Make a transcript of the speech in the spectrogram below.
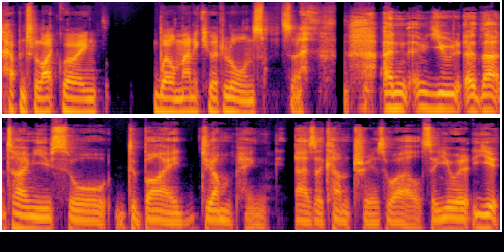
happened to like growing well manicured lawns. So, and you at that time you saw Dubai jumping as a country as well. So you were you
